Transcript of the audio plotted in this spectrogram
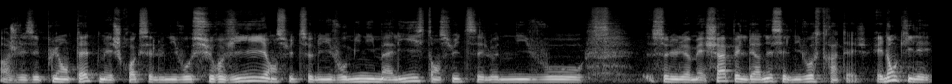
Alors je les ai plus en tête, mais je crois que c'est le niveau survie, ensuite c'est le niveau minimaliste, ensuite c'est le niveau celui-là m'échappe, et le dernier, c'est le niveau stratège. Et donc, il est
